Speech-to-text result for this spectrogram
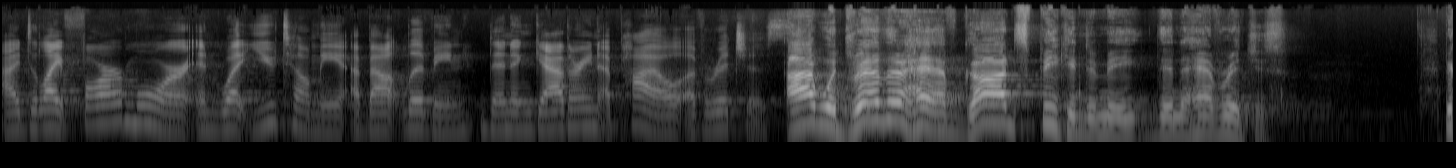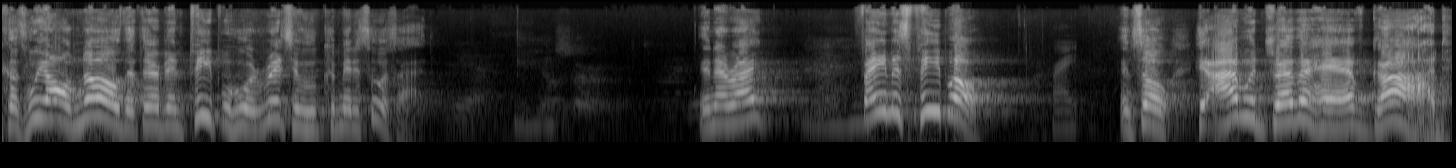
I delight far more in what you tell me about living than in gathering a pile of riches. I would rather have God speaking to me than to have riches. Because we all know that there have been people who are rich who committed suicide. Isn't that right? Famous people. Right. And so I would rather have God.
